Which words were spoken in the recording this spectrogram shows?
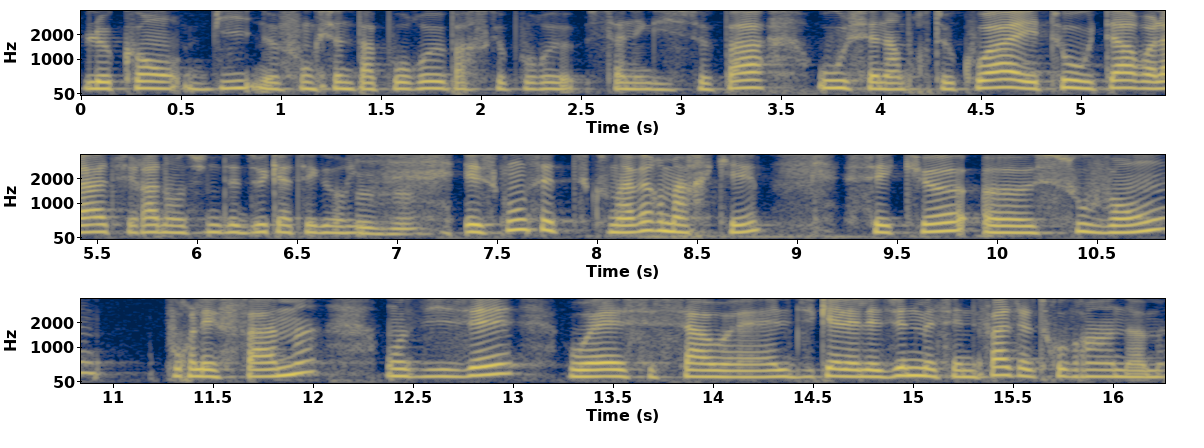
le camp bi ne fonctionne pas pour eux parce que pour eux, ça n'existe pas ou c'est n'importe quoi. Et tôt ou tard, voilà, tu iras dans une des deux catégories. Mhm. Et ce qu'on ce qu'on avait remarqué, c'est que euh, souvent, pour les femmes, on se disait ouais c'est ça ouais elle dit qu'elle est lesbienne mais c'est une phase elle trouvera un homme.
